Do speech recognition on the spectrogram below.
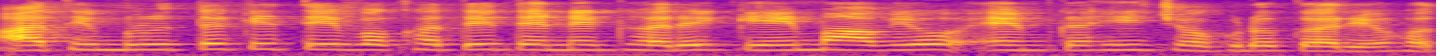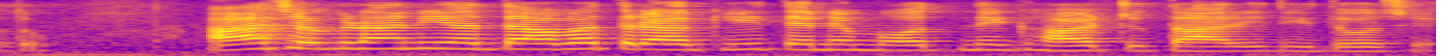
આથી મૃતકે તે વખતે તેને ઘરે કેમ આવ્યો એમ કહી ઝઘડો કર્યો હતો. આ ઝઘડાની અદાવત રાખી તેને મોતને ઘાટ ઉતારી દીધો છે.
